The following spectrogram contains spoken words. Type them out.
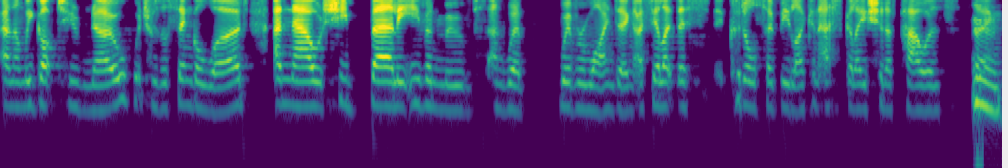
and then we got to no, which was a single word, and now she barely even moves, and we're we're rewinding. I feel like this could also be like an escalation of powers thing Mm,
